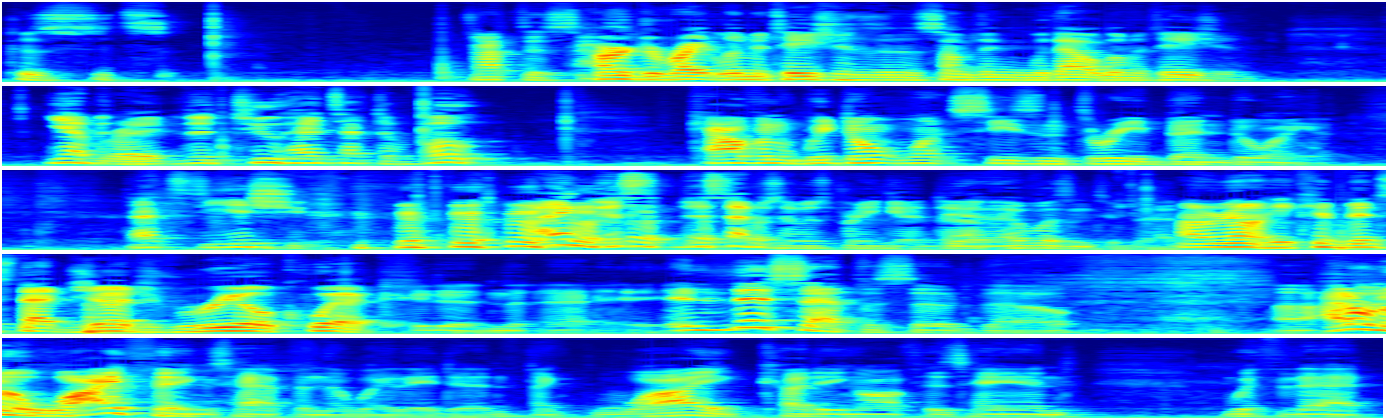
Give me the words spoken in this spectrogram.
Because it's Not this. hard to write limitations into something without limitation. Yeah, but right? the two heads have to vote. Calvin, we don't want season three Ben doing it. That's the issue. I think this this episode was pretty good though. Yeah, that wasn't too bad. I don't know. He convinced that judge real quick. He did. Uh, In this episode, though, uh, I don't know why things happened the way they did. Like, why cutting off his hand with that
